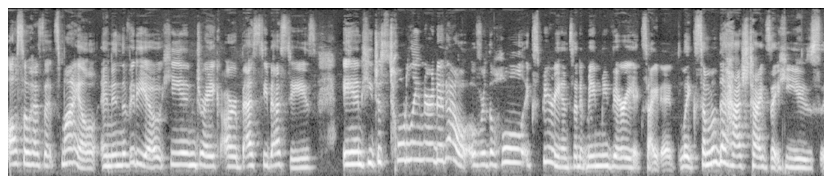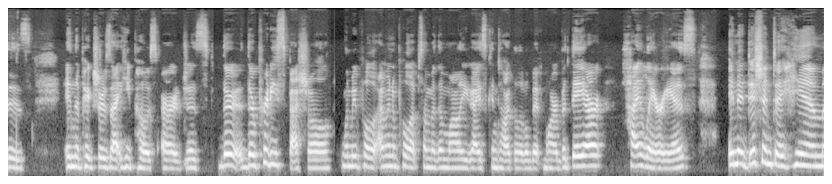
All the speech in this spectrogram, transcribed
also has that smile. And in the video, he and Drake are bestie besties. And he just totally nerded out over the whole experience. And it made me very excited. Like some of the hashtags that he uses in the pictures that he posts are just they're they're pretty special. Let me pull I'm gonna pull up some of them while you guys can talk a little bit more. But they are hilarious. In addition to him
